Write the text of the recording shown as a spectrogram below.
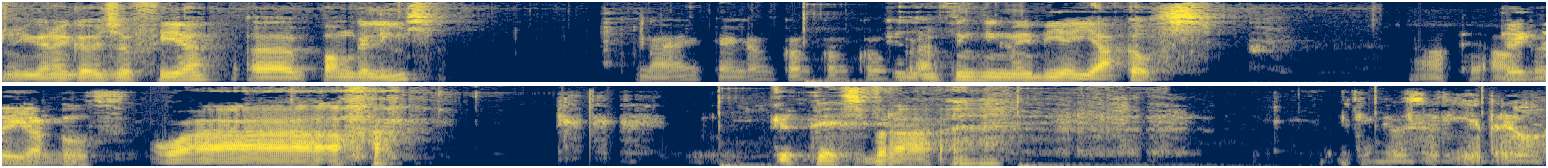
Are you gonna go Sophia, uh, Pongalese? Nah, you can go, go, go, go. 'Cause I'm thinking maybe a Jackals. Okay, I'll Take the it. Yakkles. Wow. Look at this, brah. You can go Xavier, bro.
